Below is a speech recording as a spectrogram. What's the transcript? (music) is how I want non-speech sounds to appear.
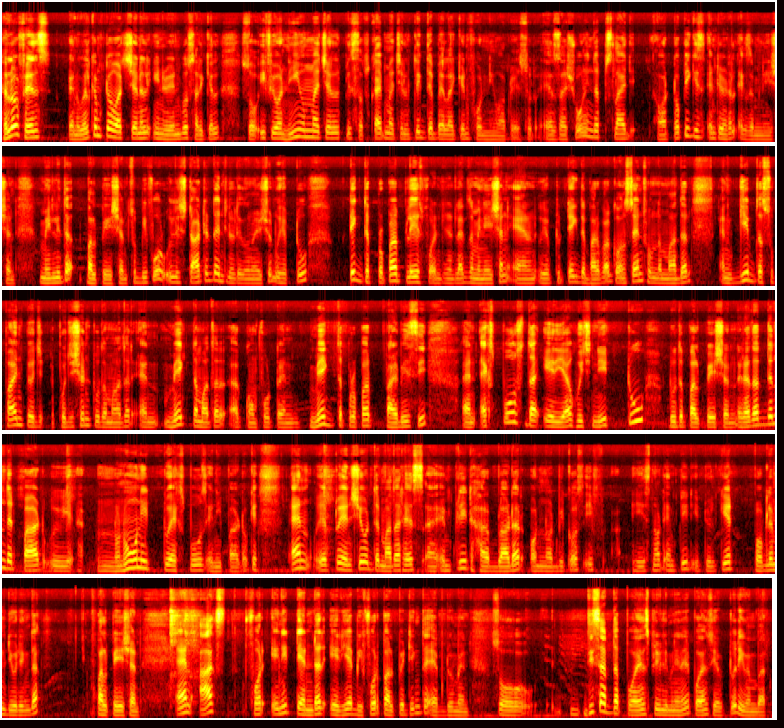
hello friends and welcome to our channel in rainbow circle. So if you are new on my channel please subscribe my channel click the bell icon for new updates. So as i shown in the slide our topic is antenatal examination mainly the palpation. So before we started the antenatal examination we have to take the proper place for antenatal examination and we have to take the verbal consent from the mother and give the supine position to the mother and make the mother uh, comfort and make the proper privacy and expose the area which need to do the palpation. Rather than that part we no need to expose any part okay? And we have to ensure the mother has uh, emptied her bladder or not because if he is not emptied it will create problem during the palpation and ask for any tender area before palpating the abdomen. So these are the points preliminary points you have to remember.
